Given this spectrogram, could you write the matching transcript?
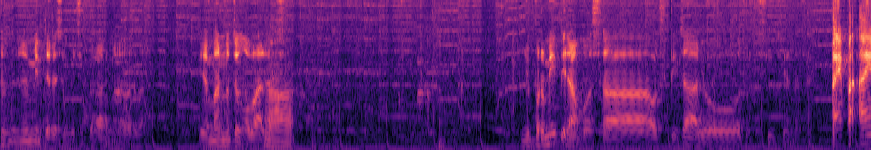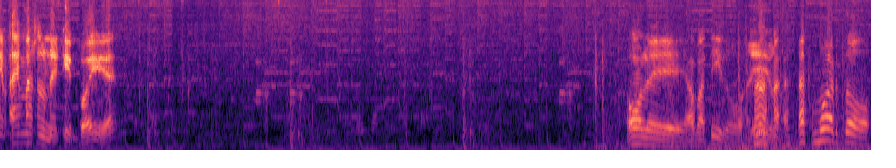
No me interesa mucho pegarme, la verdad. Y además no tengo balas. No, Yo por mí piramos a hospital o otro sitio, no sé. Hay, hay, hay más de un equipo ahí, eh. ¡Ole! Abatido. Ahí, ¡Muerto!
